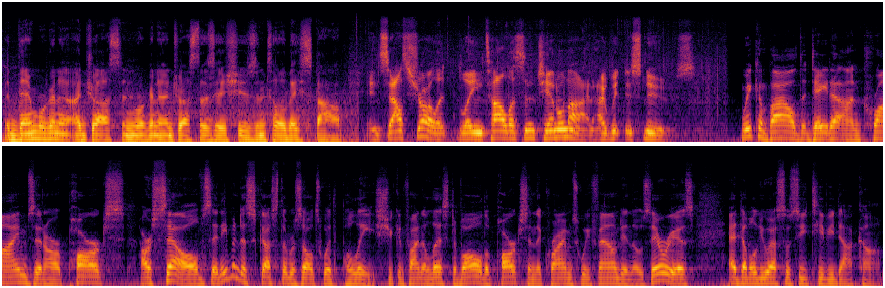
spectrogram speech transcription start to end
then we're going to adjust and we're going to address those issues until they stop. In South Charlotte, Blaine Tolison, Channel 9 Eyewitness News. We compiled data on crimes in our parks ourselves and even discussed the results with police. You can find a list of all the parks and the crimes we found in those areas at WSOCTV.com.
